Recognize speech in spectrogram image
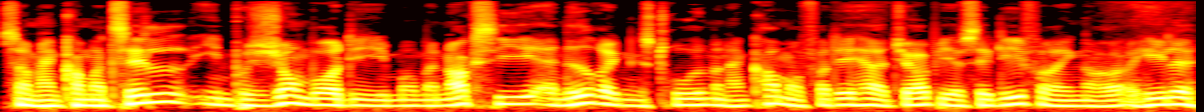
som han kommer til i en position, hvor de, må man nok sige, er nedrykningstruet, men han kommer fra det her job i FC Liefering og hele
